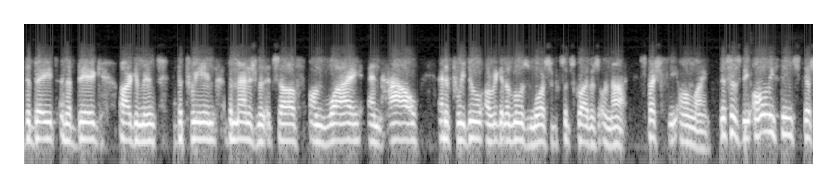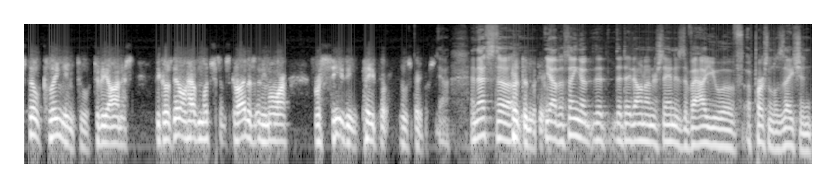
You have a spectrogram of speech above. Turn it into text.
debate and a big argument between the management itself on why and how, and if we do, are we going to lose more subscribers or not, especially online. This is the only thing they're still clinging to, to be honest, because they don't have much subscribers anymore receiving paper newspapers. Yeah, and that's the printed material. Yeah, the thing that that they don't understand is the value of, of personalization.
